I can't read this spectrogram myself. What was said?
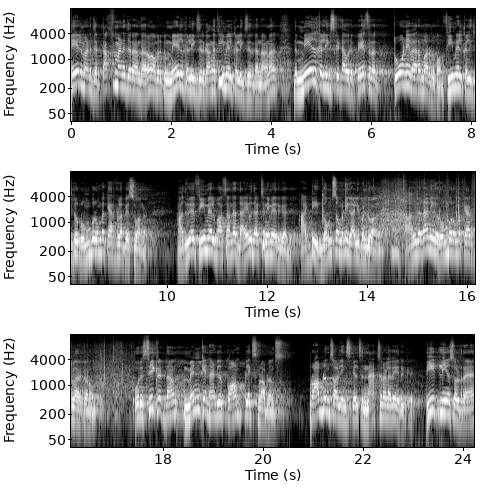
மேல் மேனேஜர் டஃப் மேனேஜராக இருந்தாலும் அவருக்கு மேல் கலீக்ஸ் இருக்காங்க ஃபீமேல் கலீக்ஸ் இருக்காங்கன்னா இந்த மேல் கலீக்ஸ் கிட்ட அவர் பேசுகிற டோனே வேறு மாதிரி இருக்கும். ஃபீமேல் கலீக்ஸ் கிட்ட ரொம்ப ரொம்ப கேர்ஃபுல்லாக பேசுவாங்க. அதுவே ஃபீமேல் பாஸாக இருந்தால் தயவு தட்சணையுமே இருக்காது. அடி துவம்சம் பண்ணி காலி பண்ணுவாங்க அங்கே தான் நீங்கள் ரொம்ப ரொம்ப கேர்ஃபுல்லாக இருக்கணும். ஒரு சீக்ரெட் தான் men can handle complex problems problem solving skills நேச்சுரலாகவே இருக்குது வீட்லேயும் சொல்கிறேன்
